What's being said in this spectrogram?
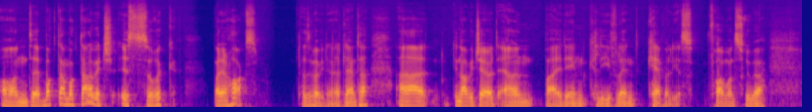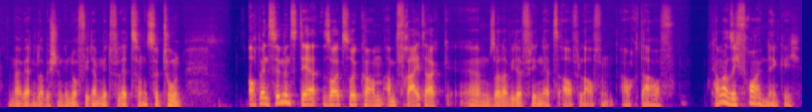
Und äh, Bogdan Bogdanovic ist zurück bei den Hawks. Da sind wir wieder in Atlanta. Äh, genau wie Jared Allen bei den Cleveland Cavaliers. Freuen wir uns drüber. Wir werden, glaube ich, schon genug wieder mit Verletzungen zu tun. Auch Ben Simmons, der soll zurückkommen. Am Freitag ähm, soll er wieder für die Nets auflaufen. Auch darauf kann man sich freuen, denke ich.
